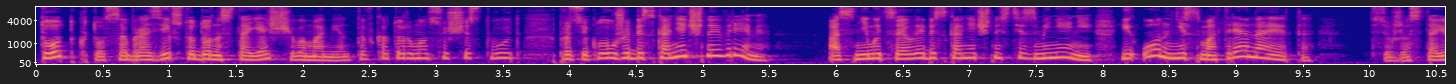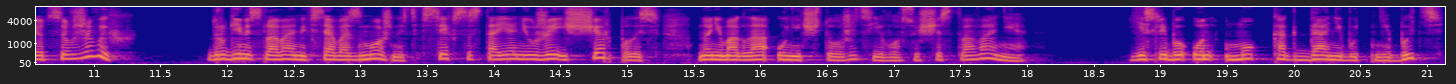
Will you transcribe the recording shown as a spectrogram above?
тот, кто сообразит, что до настоящего момента, в котором он существует, протекло уже бесконечное время, а с ним и целая бесконечность изменений, и он, несмотря на это, все же остается в живых. Другими словами, вся возможность всех состояний уже исчерпалась, но не могла уничтожить его существование. Если бы он мог когда-нибудь не быть,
